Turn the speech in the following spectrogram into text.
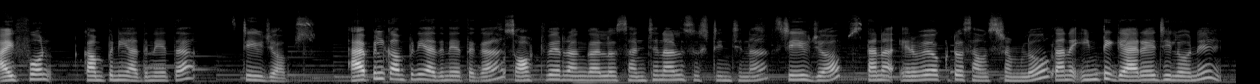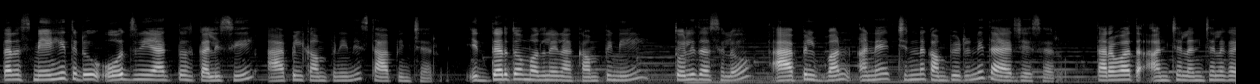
ఐఫోన్ కంపెనీ అధినేత స్టీవ్ జాబ్స్. యాపిల్ కంపెనీ అధినేతగా సాఫ్ట్వేర్ రంగాల్లో సంచలనాలు సృష్టించిన స్టీవ్ జాబ్స్ తన ఇరవై ఒకటో సంవత్సరంలో తన ఇంటి గ్యారేజీలోనే తన స్నేహితుడు ఓజ్నియాక్తో కలిసి యాపిల్ కంపెనీని స్థాపించారు. ఇద్దరితో మొదలైన కంపెనీ తొలి దశలో యాపిల్ వన్ అనే చిన్న కంప్యూటర్ని తయారు చేశారు. తర్వాత అంచెలంచెలుగా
